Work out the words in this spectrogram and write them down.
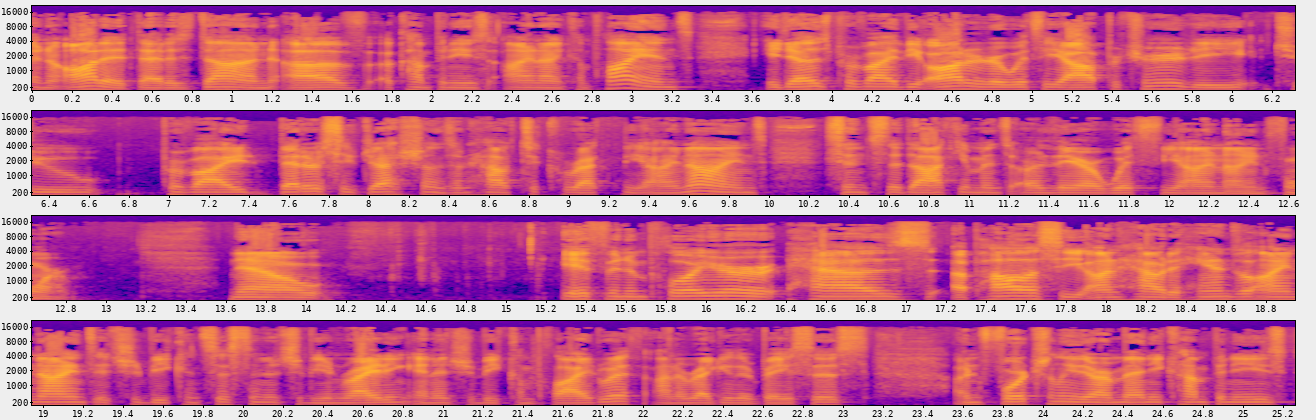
an, audit that is done of a company's I 9 compliance, it does provide the auditor with the opportunity to provide better suggestions on how to correct the I 9s since the documents are there with the I 9 form. Now, if an employer has a policy on how to handle I 9s, it should be consistent, it should be in writing, and it should be complied with on a regular basis. Unfortunately, there are many companies,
